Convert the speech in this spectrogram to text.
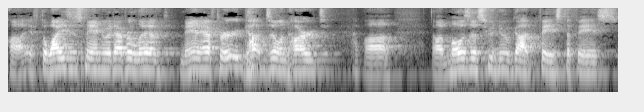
uh, if the wisest man who had ever lived, man after God's own heart, uh, uh, Moses who knew God face to face,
